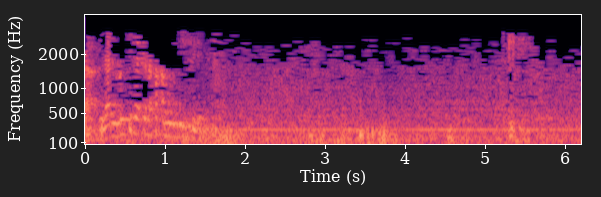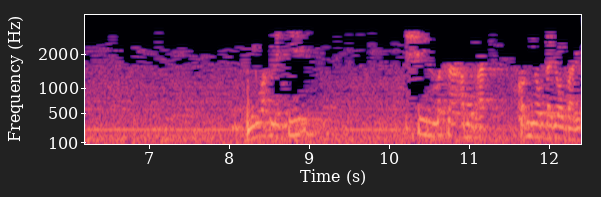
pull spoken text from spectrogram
waaw lenn lu ci nekk dafa am lu ñuy firi ñu wax ne ci Chine mës naa amum at comme ñoom dañoo bari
